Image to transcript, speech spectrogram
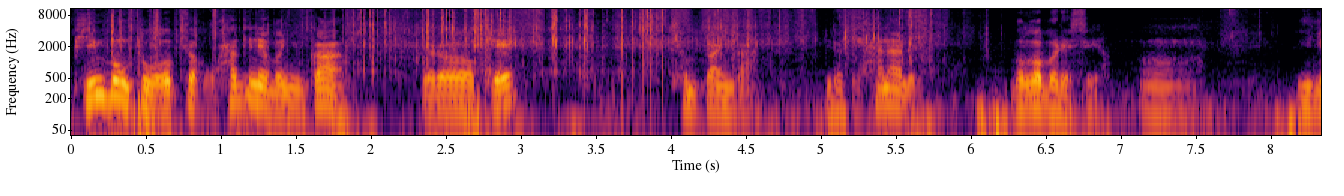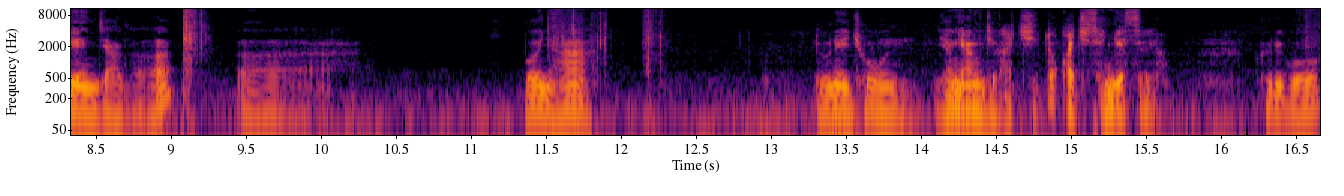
빈 봉투가 없어 확인해 보니까 이렇게 전빵이가 이렇게 하나를 먹어버렸어요. 어, 이게 이제 그 어, 뭐냐 눈에 좋은 영양제 같이 똑같이 생겼어요. 그리고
